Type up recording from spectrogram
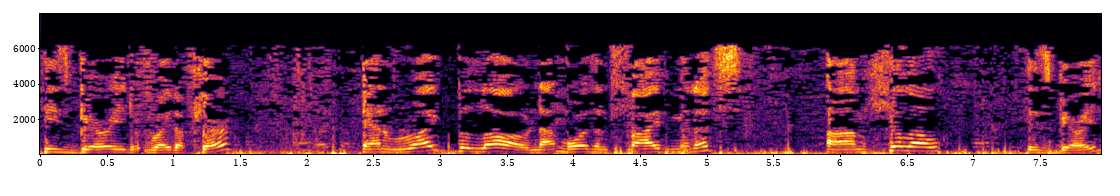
He's buried right up here. And right below, not more than five minutes, um, Hillel is buried.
